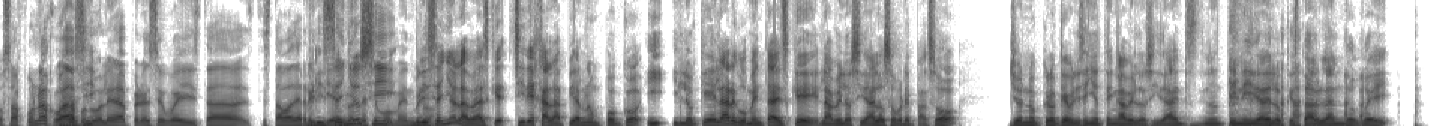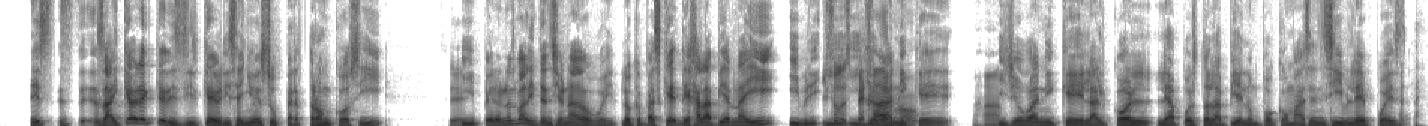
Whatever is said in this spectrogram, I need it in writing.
O sea, fue una jugada futbolera, pero ese güey está, estaba derritiendo Briseño en ese sí, momento. Briseño la verdad es que sí deja la pierna un poco y, y lo que él argumenta es que la velocidad lo sobrepasó. Yo no creo que Briseño tenga velocidad, entonces no tiene idea de lo que está hablando, güey. Es, es- o sea, hay que habría que decir que Briseño es súper tronco, sí, Sí. y, pero no es malintencionado, güey. Lo que pasa es que deja la pierna ahí y, Bri- Quiso y- y despejar, Giovanni ¿no? que Ajá. y Giovanni que el alcohol le ha puesto la piel un poco más sensible, pues,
